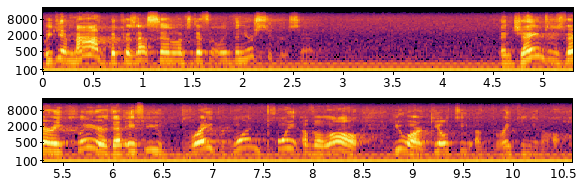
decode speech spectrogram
We get mad because that sin looks differently than your secret sin. And James is very clear that if you break one point of the law, you are guilty of breaking it all.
